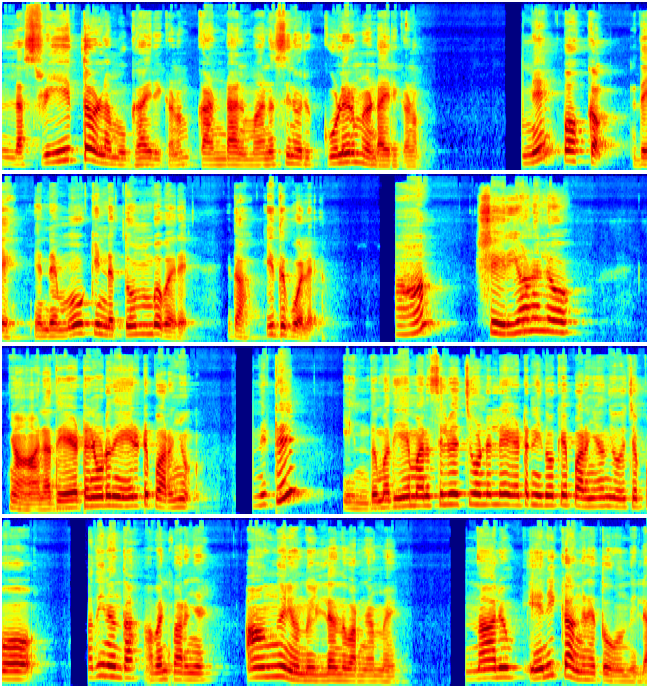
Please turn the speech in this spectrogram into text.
നല്ല ശ്രീത്വമുള്ള മുഖമായിരിക്കണം കണ്ടാൽ മനസ്സിനൊരു കുളിർമ ഉണ്ടായിരിക്കണം. പിന്നെ പൊക്കം. ദേ എന്റെ മൂക്കിന്റെ തുമ്പ് വരെ. ഇതാ ഇതുപോലെ. ആ ശരിയാണല്ലോ. ഞാനത് ഏട്ടനോട് നേരിട്ട് പറഞ്ഞു. എന്നിട്ട് ഇന്ദുമതിയെ മനസ്സിൽ വെച്ചുകൊണ്ടല്ലേ ഏട്ടൻ ഇതൊക്കെ പറഞ്ഞെന്ന് ചോദിച്ചപ്പോൾ അതിനെന്താ അവൻ പറഞ്ഞേ? അങ്ങനെയൊന്നും ഇല്ലെന്ന് പറഞ്ഞമ്മേ എന്നാലും എനിക്കങ്ങനെ തോന്നുന്നില്ല.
